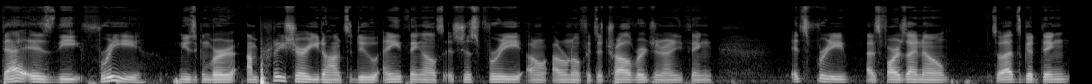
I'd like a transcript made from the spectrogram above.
that is the free music converter. I'm pretty sure you don't have to do anything else. It's just free. I don't, I don't know if it's a trial version or anything. It's free as far as I know. So that's a good thing.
